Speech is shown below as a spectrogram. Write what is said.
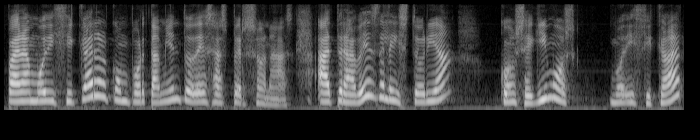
para modificar el comportamiento de esas personas. A través de la historia conseguimos modificar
